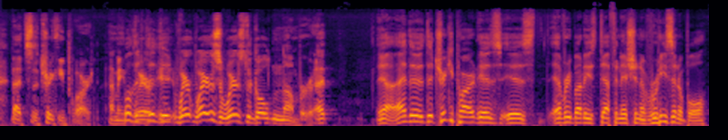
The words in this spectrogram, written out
that's the tricky part. I mean, well, the, where, the, the, where, where's where's the golden number? Yeah, the the tricky part is is everybody's definition of reasonable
